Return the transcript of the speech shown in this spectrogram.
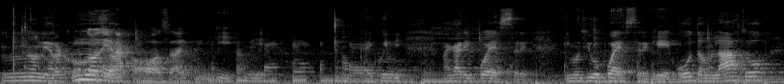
Non era cosa. non era cosa e quindi va bene. Ok, quindi magari può essere, il motivo può essere che o da un lato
